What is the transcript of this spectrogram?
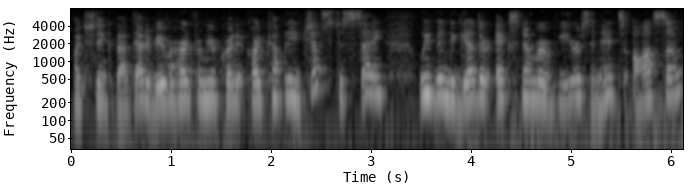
What you think about that? Have you ever heard from your credit card company just to say we've been together X number of years and it's awesome?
